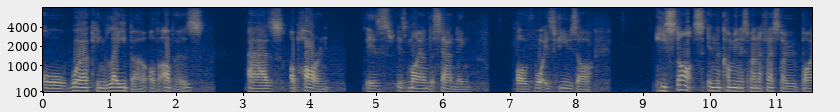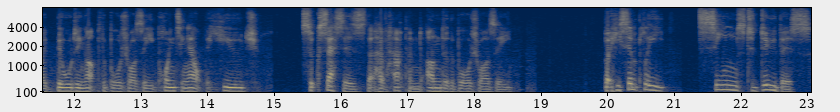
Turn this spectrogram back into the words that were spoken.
or working labour of others as abhorrent is is my understanding of what his views are. He starts in the Communist Manifesto by building up the bourgeoisie, pointing out the huge successes that have happened under the bourgeoisie. But he simply seems to do this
